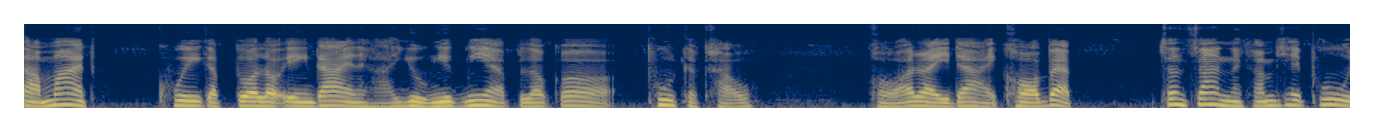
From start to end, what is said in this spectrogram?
สามารถคุยกับตัวเราเองได้นะคะ อยู่เงียบๆแล้วก็พูดกับเขา ขออะไรได้ ขอแบบสั้น ๆนะคะ ไม่ใช่พูด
